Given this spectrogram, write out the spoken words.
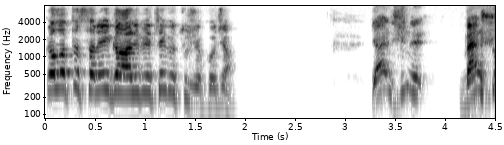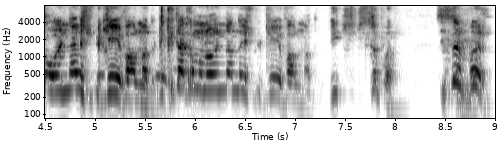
Galatasaray'ı galibiyete götürecek hocam. Yani şimdi ben şu oyundan hiçbir keyif almadım. İki takımın oyundan da hiçbir keyif almadım. Hiç, hiç sıfır. Sıfır.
